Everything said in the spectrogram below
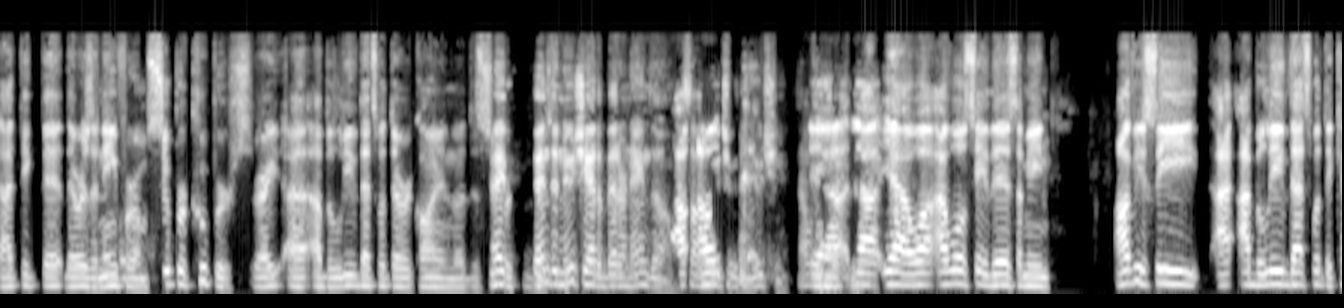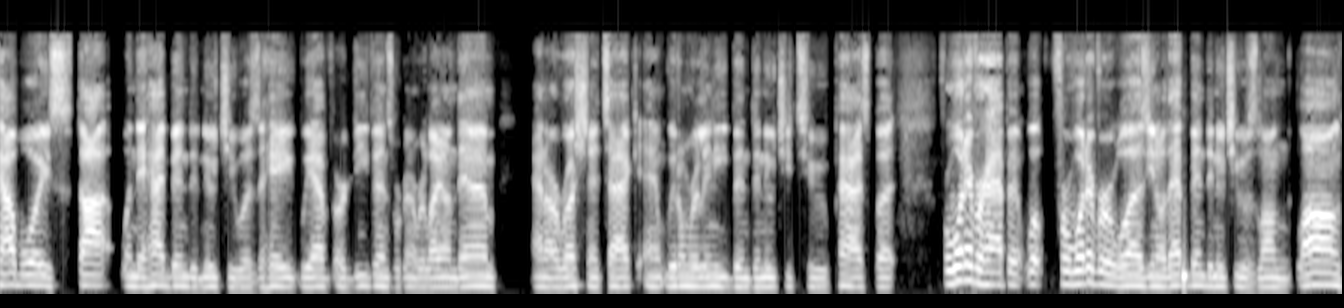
I think that there was a name for oh. them, Super Coopers, right? I, I believe that's what they were calling them, the Super. Hey, Ben DiNucci had a better name though. I saw with DiNucci. Yeah, yeah, yeah. Well, I will say this. I mean, obviously, I, I, believe that's what the Cowboys thought when they had Ben DiNucci was, hey, we have our defense, we're going to rely on them and our Russian attack, and we don't really need Ben DiNucci to pass. But for whatever happened, well, for whatever it was, you know, that Ben DiNucci was long, long,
